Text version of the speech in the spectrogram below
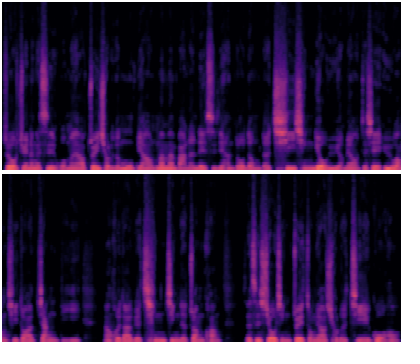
所以我觉得那个是我们要追求的一个目标，慢慢把人类世界很多的我们的七情六欲有没有这些欲望其实都要降低，然后回到一个清净的状况，这是修行最终要求的结果，吼。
